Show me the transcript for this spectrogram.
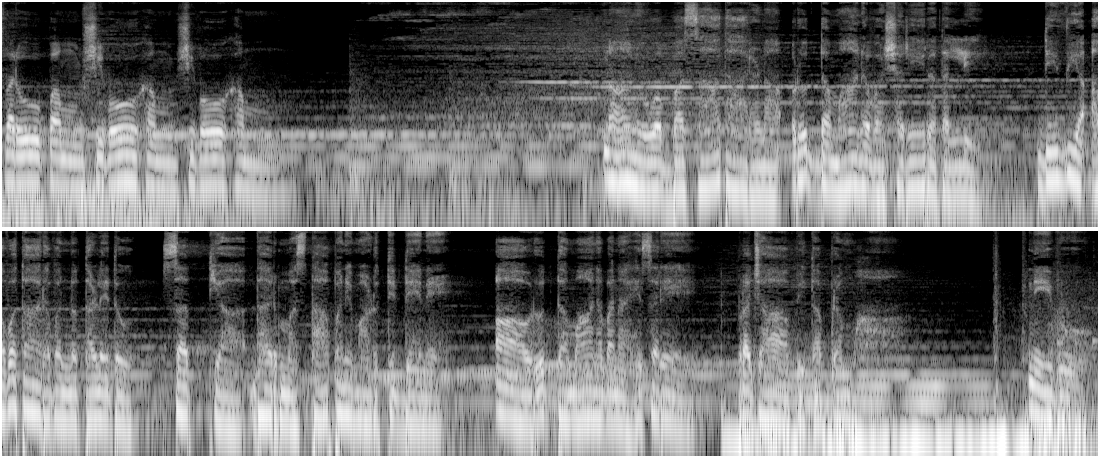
ಸ್ವರೂಪಂ ಶಿವೋಹಂ ಶಿವೋಹಂ ನಾನು ಒಬ್ಬ ಸಾಧಾರಣ, ವೃದ್ಧ ಮಾನವ ಶರೀರದಲ್ಲಿ ದಿವ್ಯ ಅವತಾರವನ್ನು ತಳೆದು ಸತ್ಯ, ಧರ್ಮ ಸ್ಥಾಪನೆ ಮಾಡುತ್ತಿದ್ದೇನೆ. ಆ ವೃದ್ಧ ಮಾನವನ ಹೆಸರೇ ಪ್ರಜಾಪಿತ ಬ್ರಹ್ಮ. ನೀವು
